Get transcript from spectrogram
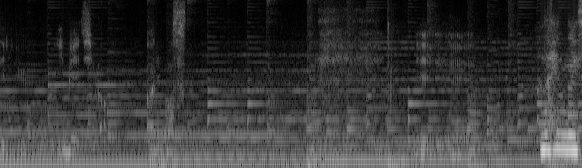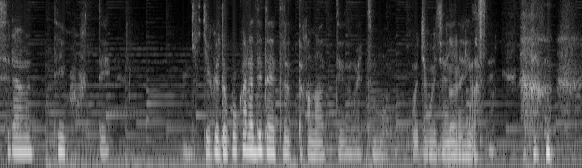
ていうイメージがあります。えあの辺のイスラム帝国ってーうん結局どこから出たやつだったかなっていうのがいつもごちゃごちゃになりますね。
